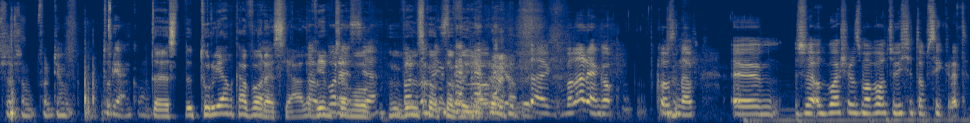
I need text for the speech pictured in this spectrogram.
przepraszam, powiedziałem Turianką. To jest Turianka Woresja, ale Tak, wiem Woresja. czemu, wiem skąd to wynika. Tak, Walerianko, close enough. Ym, że odbyła się rozmowa, oczywiście top secret,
